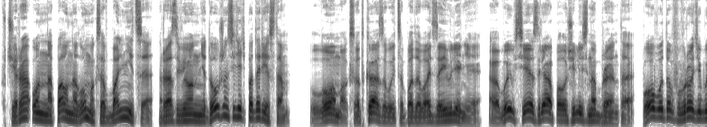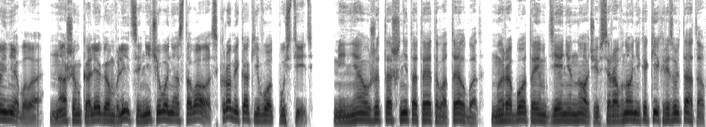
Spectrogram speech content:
«Вчера он напал на Ломакса в больнице. Разве он не должен сидеть под арестом?» Ломакс отказывается подавать заявление, а вы все зря получились на Брента. Поводов вроде бы и не было. Нашим коллегам в лице ничего не оставалось, кроме как его отпустить. «Меня уже тошнит от этого, Телбот. Мы работаем день и ночь, и все равно никаких результатов.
